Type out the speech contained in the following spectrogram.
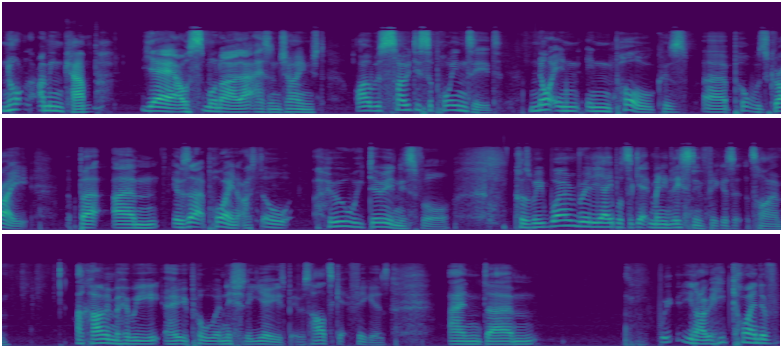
not. I mean, Camp. yeah, I was. Well, no, that hasn't changed. I was so disappointed. Not in in Paul because uh, Paul was great, but um, it was at that point I thought, who are we doing this for? Because we weren't really able to get many listening figures at the time. I can't remember who we who Paul initially used, but it was hard to get figures, and um, we, you know he'd kind of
